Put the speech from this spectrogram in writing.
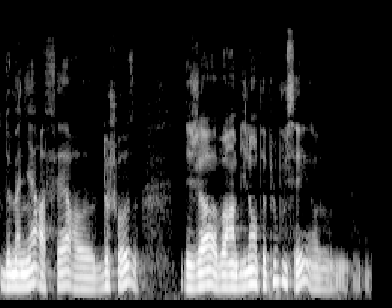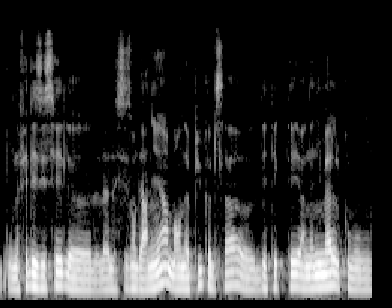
de manière à faire deux choses. Déjà, avoir un bilan un peu plus poussé. On a fait des essais la, saison dernière, mais on a pu comme ça détecter un animal qu'on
